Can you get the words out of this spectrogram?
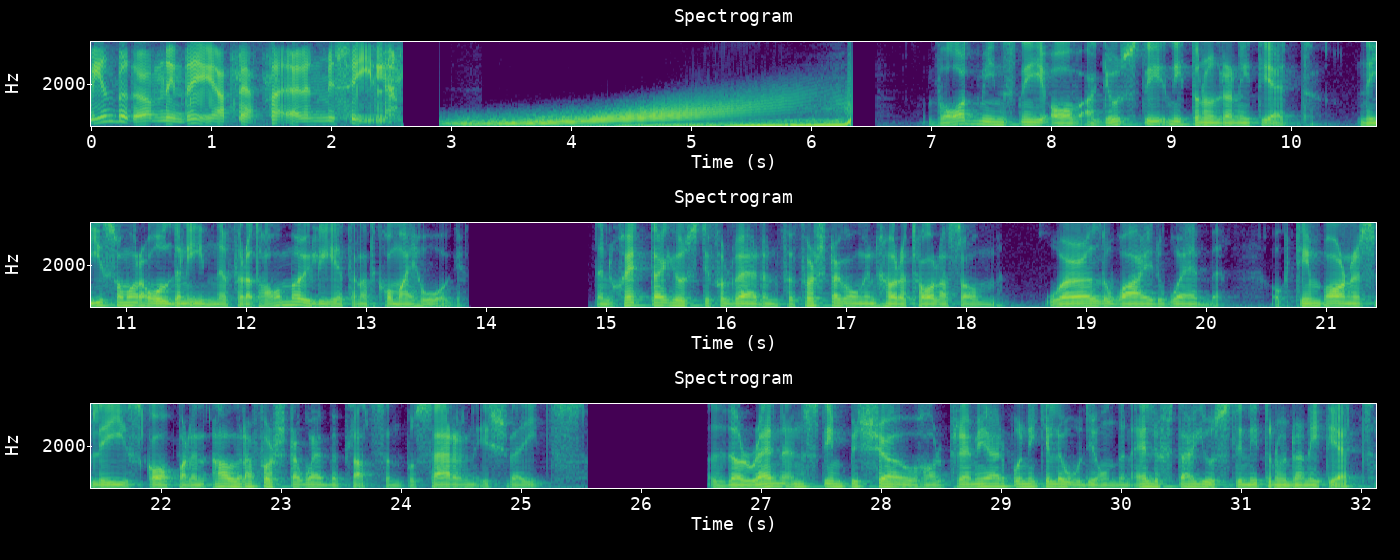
Min bedömning det är att detta är en missil. Vad minns ni av augusti 1991? Ni som har åldern inne för att ha möjligheten att komma ihåg. Den 6 augusti får världen för första gången höra talas om World Wide Web och Tim Barners-Lee skapar den allra första webbplatsen på CERN i Schweiz. The Ren and Stimpy Show har premiär på Nickelodeon den 11 augusti 1991.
